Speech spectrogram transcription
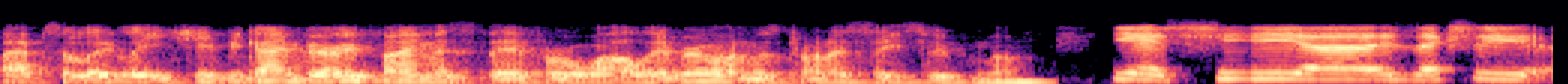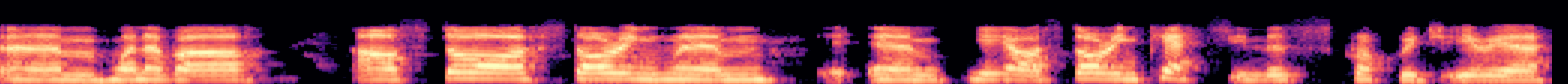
Absolutely, she became very famous there for a while. Everyone was trying to see Supermum. Yes, she uh, is actually um, one of our our star starring um, um, yeah starring cats in this Crockbridge area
